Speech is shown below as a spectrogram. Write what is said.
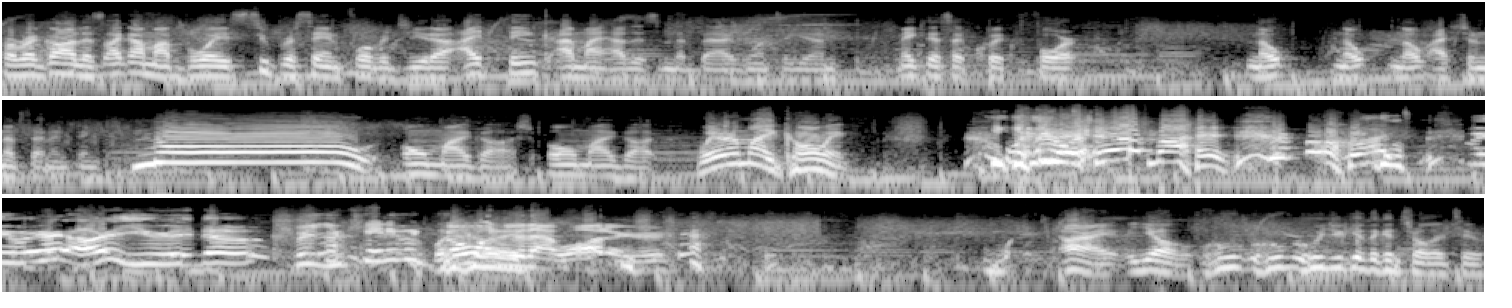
But regardless, I got my boy Super Saiyan 4 Vegeta. I think I might have this in the bag once again. Make this a quick fort. Nope, nope, nope. I shouldn't have said anything. No! Oh my gosh. Oh my god. Where am I going? Wait, where am I? What? Wait, where are you right now? But you can't even go good. under that water. All right, yo, who who who'd you give the controller to?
